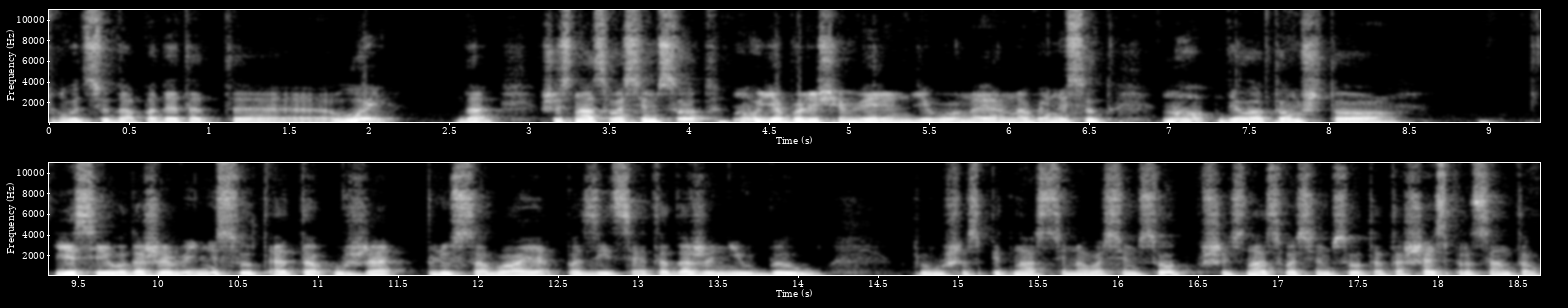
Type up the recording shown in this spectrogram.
вот сюда, под этот э, лой, да, 16800, ну, я более чем уверен, его, наверное, вынесут, но дело в том, что если его даже вынесут, это уже плюсовая позиция, это даже не в БУ, потому что с 15 на 800, 16 800, это 6%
